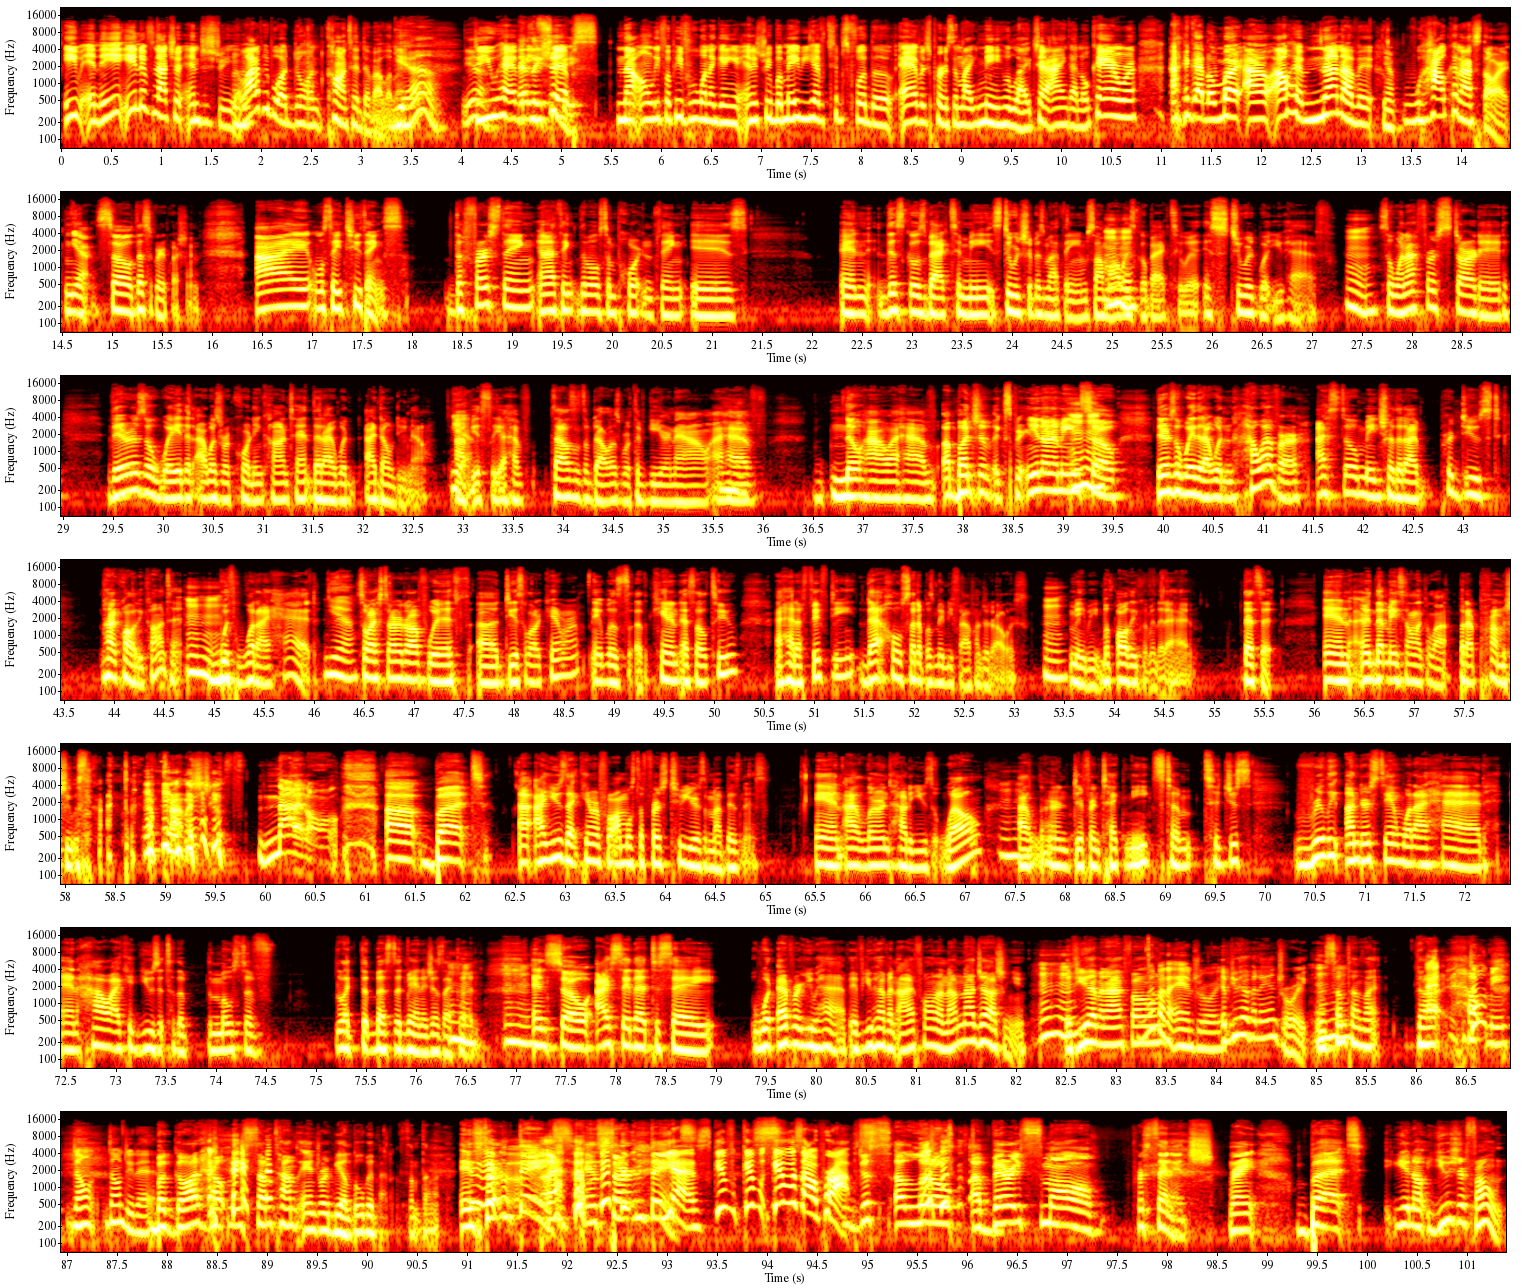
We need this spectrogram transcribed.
even and even if not your industry, a lot of people are doing content development. Mm-hmm. Yeah. yeah. Do you have As any tips? Not only for people who want to get in your industry, but maybe you have tips for the average person like me who like, Chad, I ain't got no camera, I ain't got no mic, I don't, I don't have none of it. Yeah. How can I start? Yeah. So that's a great question. I will say two things. The first thing, and I think the most important thing is, and this goes back to me, stewardship is my theme, so I'm Mm-hmm. always go back to it, is steward what you have. Hmm. So when I first started, there is a way that I was recording content that I would I don't do now. Yeah. Obviously, I have thousands of dollars worth of gear now. I mm-hmm. have know how I have a bunch of experience. You know what I mean? So mm-hmm. there's a way that I wouldn't. However, I still made sure that I produced high quality content mm-hmm. with what I had. Yeah. So I started off with a DSLR camera. It was a Canon SL2. I had a 50. That whole setup was maybe $500, hmm. maybe with all the equipment that I had. That's it. And, and that may sound like a lot, but I promise you it's not. I promise you it's not at all. Uh, but I, I used that camera for almost the first two years of my business. And I learned how to use it well. Mm-hmm. I learned different techniques to to just really understand what I had and how I could use it to the, the most of like the best advantage as I mm-hmm. could. Mm-hmm. And so I say that to say whatever you have, if you have an iPhone, and I'm not joshing you, if you have an iPhone, What about an Android? if you have an Android, and sometimes I God help don't, me. Don't don't do that. But God help me. Sometimes Android be a little bit better. Sometimes in certain things, in certain things, yes, give give give us our props. just a little, a very small percentage, right? But you know, use your phone.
